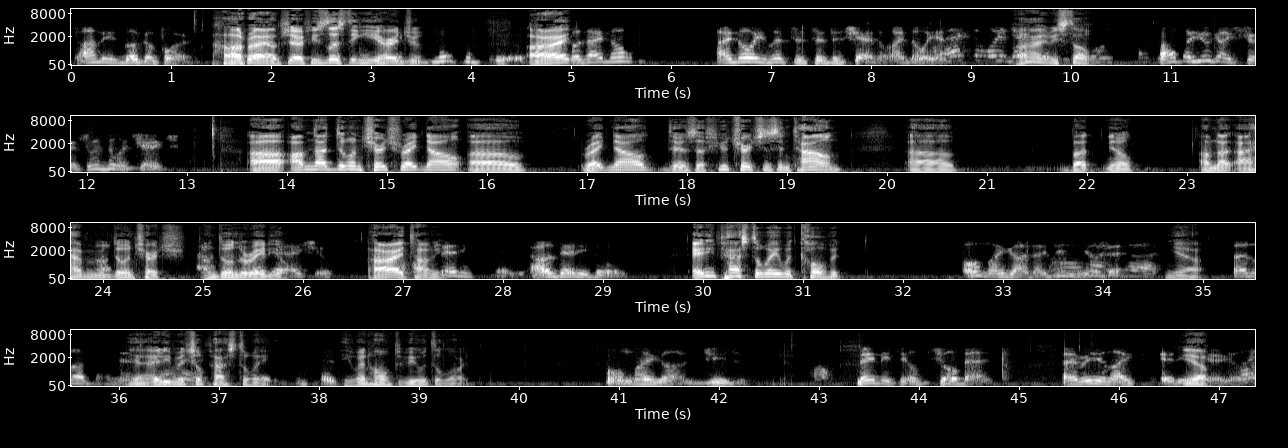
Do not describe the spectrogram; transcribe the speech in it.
Tommy's looking for. It. All right, I'm sure if he's listening, he heard you. You. All right, Because I know, I know he listens to the channel. I know he. all right, we Misto. How about you guys, church? Who's doing church? Uh, I'm not doing church right now. Uh, right now, there's a few churches in town, uh, but you know, I'm not. I haven't been doing church. I'm doing the radio. All right, Tommy. How's Eddie doing? Eddie passed away with COVID. Oh my God, I didn't know that. Yeah. I love that man. Yeah, Eddie Mitchell passed away. He went home to be with the Lord. Oh my God, Jesus. Made me feel so bad. I really like Eddie. Yep. Ariel.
